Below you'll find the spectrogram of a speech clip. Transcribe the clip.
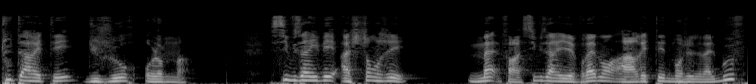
tout arrêter du jour au lendemain? Si vous arrivez à changer, enfin si vous arrivez vraiment à arrêter de manger de la malbouffe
